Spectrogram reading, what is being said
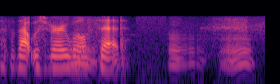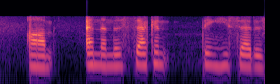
I thought that was very well Mm. said. Mm-hmm. Um, and then the second thing he said is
